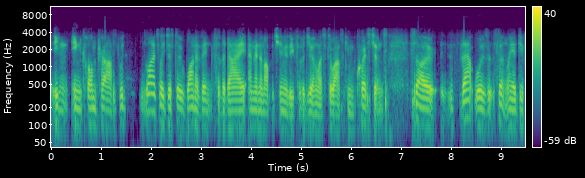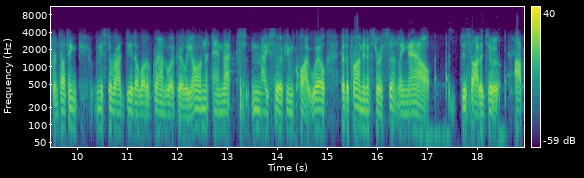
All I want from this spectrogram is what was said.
in, in contrast, would largely just do one event for the day and then an opportunity for the journalist to ask him questions. So that was certainly a difference. I think Mr. Rudd did a lot of groundwork early on, and that may serve him quite well. But the Prime Minister has certainly now decided to up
